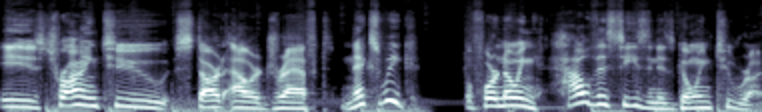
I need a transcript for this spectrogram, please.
is trying to start our draft next week before knowing how this season is going to run.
